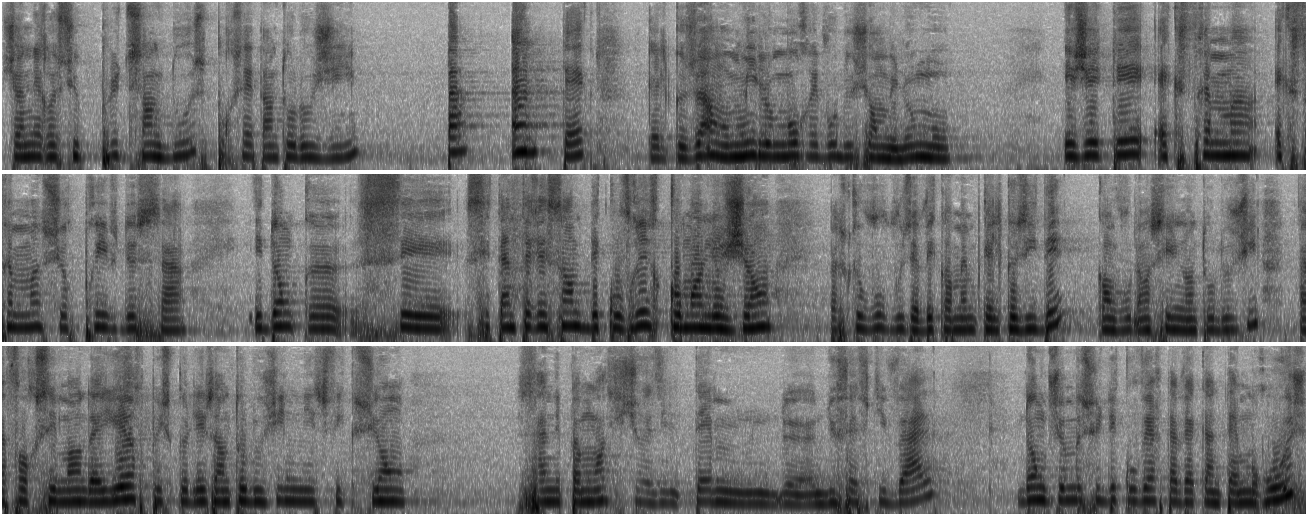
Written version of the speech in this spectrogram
J'en ai reçu plus de 112 pour cette anthologie. Pas un texte. Quelques-uns ont mis le mot révolution, mais le mot. Et été extrêmement, extrêmement surprise de ça. Et donc, euh, c'est intéressant de découvrir comment les gens, parce que vous, vous avez quand même quelques idées quand vous lancez une anthologie, pas forcément d'ailleurs, puisque les anthologies de Nice Fiction, ça n'est pas moi qui choisis le thème du festival. Donc, je me suis découverte avec un thème rouge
